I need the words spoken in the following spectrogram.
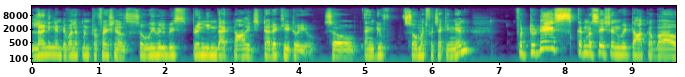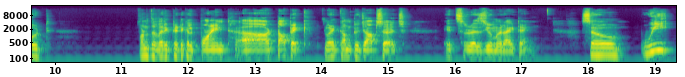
learning and development professionals. So we will be bringing that knowledge directly to you. So thank you so much for checking in. For today's conversation we talk about one of the very critical point uh, topic when it comes to job search it's resume writing. So we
